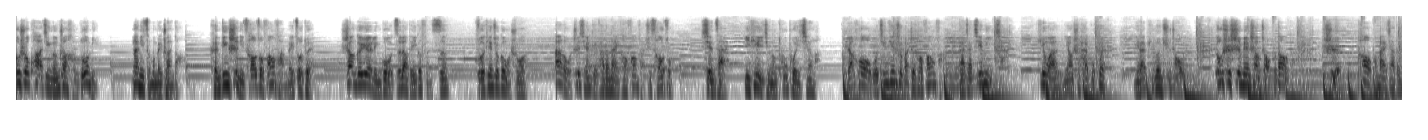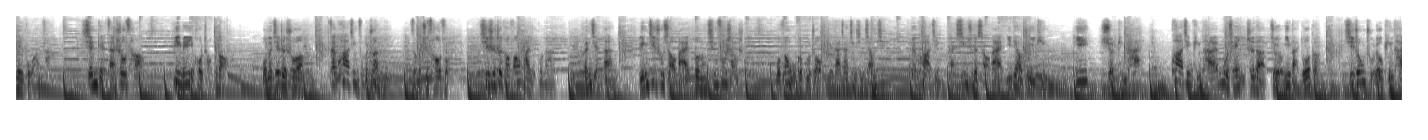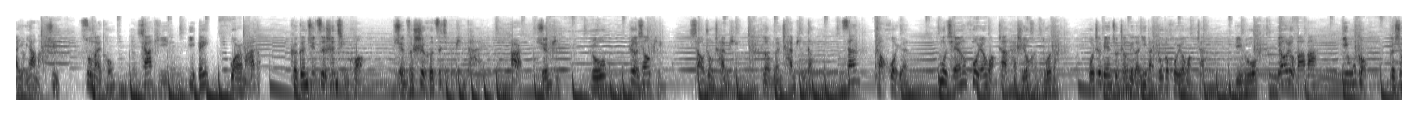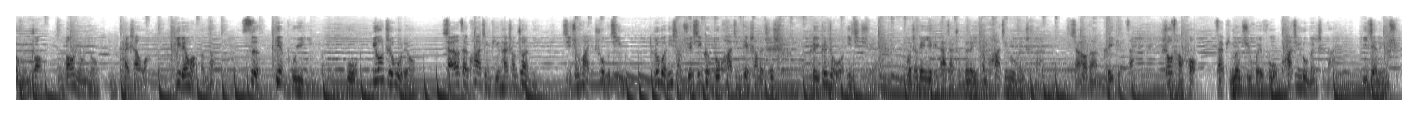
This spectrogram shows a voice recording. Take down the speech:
都说跨境能赚很多米，那你怎么没赚到？肯定是你操作方法没做对。上个月领过我资料的一个粉丝，昨天就跟我说，按了我之前给他的那一套方法去操作，现在一天已经能突破一千了。然后我今天就把这套方法给大家揭秘一下。听完你要是还不会，你来评论区找我，都是市面上找不到的，是 top 卖家的内部玩法。先点赞收藏，避免以后找不到了。我们接着说，在跨境怎么赚米，怎么去操作。其实这套方法也不难，很简单，零基础小白都能轻松上手。我分五个步骤给大家进行讲解，对跨境感兴趣的小白一定要注意听。一、选平台，跨境平台目前已知的就有一百多个，其中主流平台有亚马逊、速卖通、虾皮、易贝、沃尔玛等，可根据自身情况选择适合自己的平台。二、选品，如热销品、小众产品、冷门产品等。三、找货源，目前货源网站还是有很多的，我这边就整理了一百多个货源网站，比如幺六八八、义乌购、歌秀名庄、包牛牛、开山网、一联网等等。四、店铺运营。五、优质物流。想要在跨境平台上赚米，几句话也说不清。如果你想学习更多跨境电商的知识，可以跟着我一起学。我这边也给大家准备了一份跨境入门指南，想要的可以点赞、收藏后，在评论区回复“跨境入门指南”，一键领取。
